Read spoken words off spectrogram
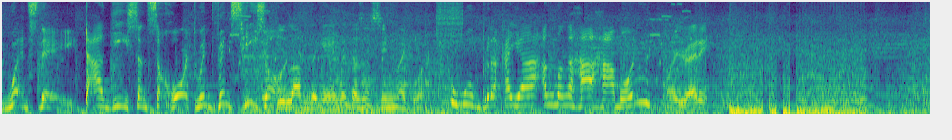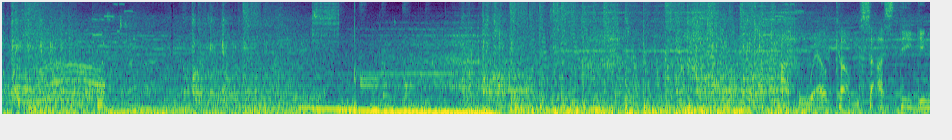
Wednesday, tagisan sa court with Vince If you love the game, it doesn't seem like work. Umubra kaya ang mga hahamon? Are you ready? At welcome sa astiging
